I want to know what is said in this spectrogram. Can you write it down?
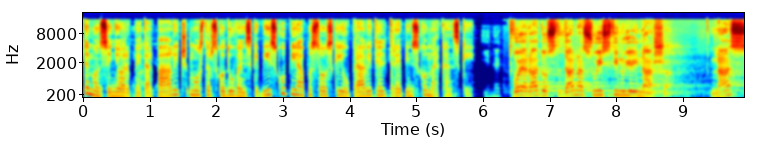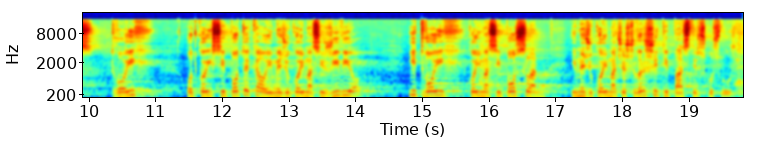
te monsignor Petar Palić, mostarsko-duvanjski biskup i apostolski upravitelj Trebinsko-mrkanski. Tvoja radost danas u istinu je i naša. Nas, tvojih, od kojih si potekao i među kojima si živio, i tvojih kojima si poslan i među kojima ćeš vršiti pastirsku službu.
